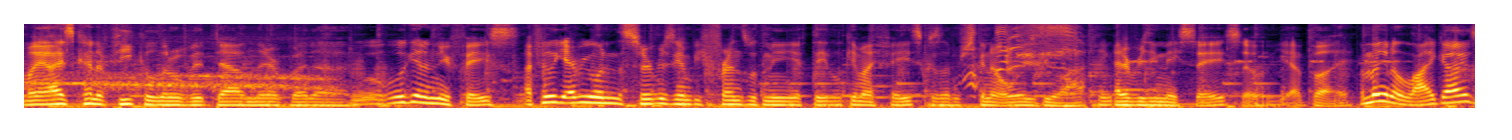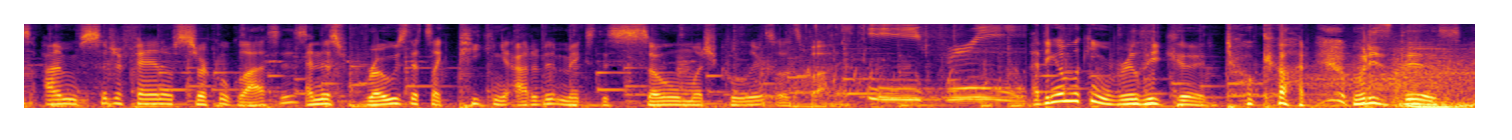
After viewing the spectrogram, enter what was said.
My eyes kind of peek a little bit down there, but uh, we'll, we'll get a new face. I feel like everyone in the server is gonna be friends with me if they look at my face, because I'm just gonna always be laughing at everything they say. So yeah, bye. I'm not gonna lie, guys. I'm such a fan of circle glasses, and this rose that's like peeking out of it makes this so much cooler. So let's buy. I think I'm looking really good. Oh god, what is this?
